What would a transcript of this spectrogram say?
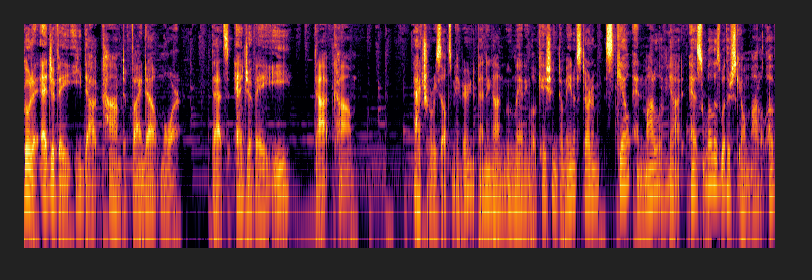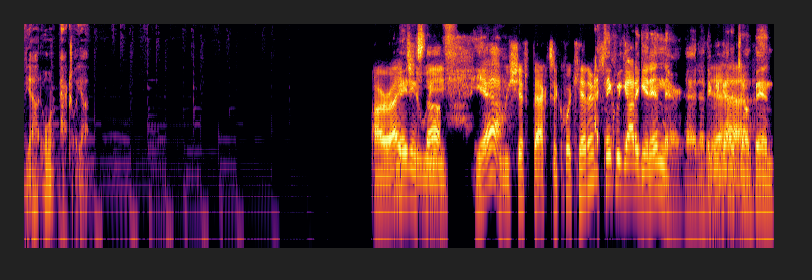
Go to edgeofae.com to find out more. That's edgeofae.com. Actual results may vary depending on moon landing location, domain of stardom, scale and model of yacht, as well as whether scale model of yacht or actual yacht. All right. Amazing should stuff. We, yeah. should we shift back to quick hitters? I think we got to get in there, Ed. I think we got to jump in.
